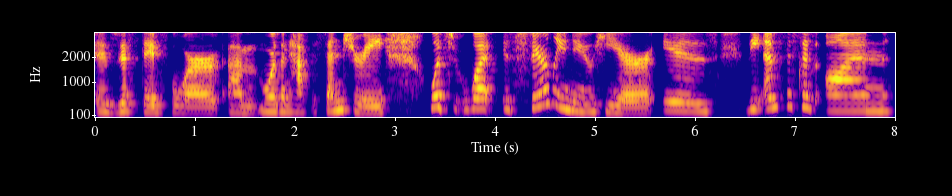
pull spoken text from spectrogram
existed for um, more than half a century. What's what is fairly new here is the emphasis on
